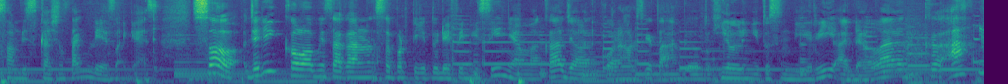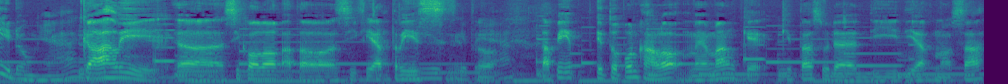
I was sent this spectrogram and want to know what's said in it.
some discussions like this, I guess. So jadi kalau misalkan seperti itu definisinya, maka jalan keluar yang harus kita ambil untuk healing itu sendiri adalah ke ahli dong ya. Ke ahli, eh, psikolog atau Psikiatris psikiatris gitu. ya. Tapi itu pun kalau memang kayak kita sudah didiagnosa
